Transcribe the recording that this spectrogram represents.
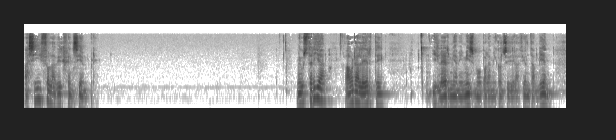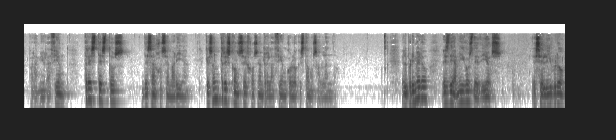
Así hizo la Virgen siempre. Me gustaría ahora leerte y leerme a mí mismo para mi consideración también, para mi oración, tres textos de San José María, que son tres consejos en relación con lo que estamos hablando. El primero es de Amigos de Dios, ese libro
